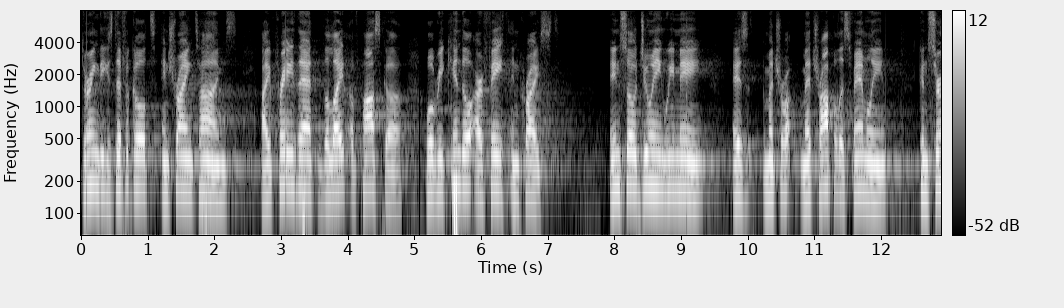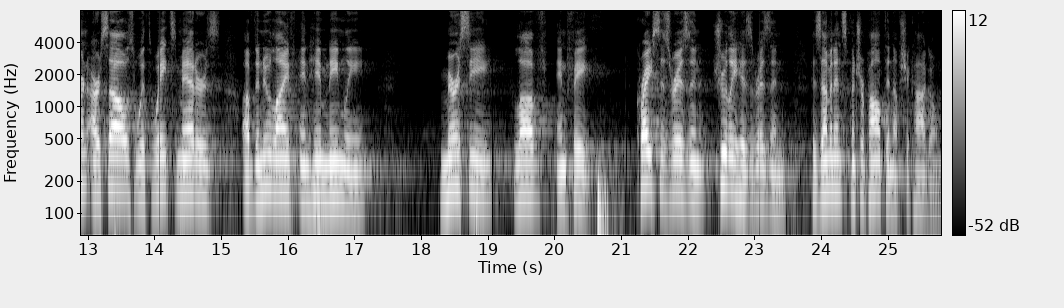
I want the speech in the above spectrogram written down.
During these difficult and trying times, I pray that the light of Pascha will rekindle our faith in Christ. In so doing, we may, as a metro- metropolis family, concern ourselves with weights matters of the new life in Him, namely mercy, love, and faith. Christ is risen, truly He is risen. His Eminence, Metropolitan of Chicago.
